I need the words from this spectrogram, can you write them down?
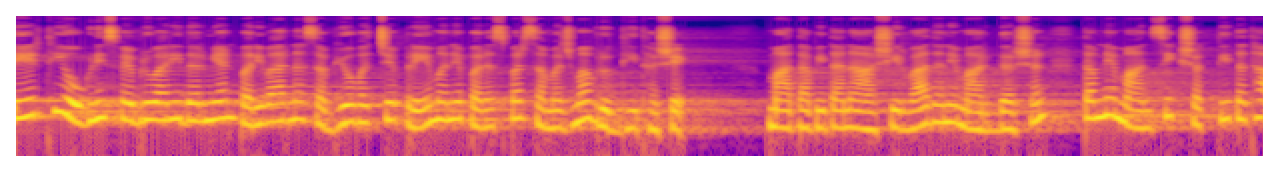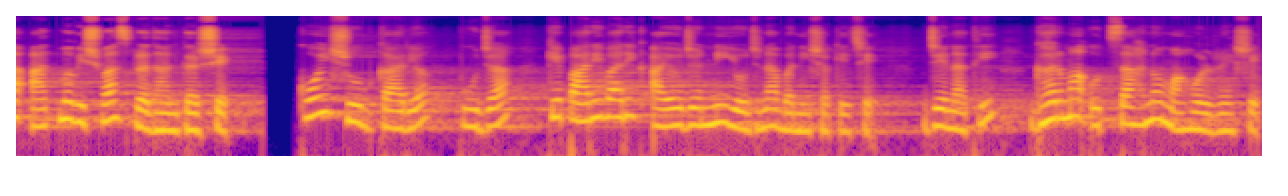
તેરથી ઓગણીસ ફેબ્રુઆરી દરમિયાન પરિવારના સભ્યો વચ્ચે પ્રેમ અને પરસ્પર સમજમાં વૃદ્ધિ થશે. માતા પિતાના આશીર્વાદ અને માર્ગદર્શન તમને માનસિક શક્તિ તથા આત્મવિશ્વાસ પ્રદાન કરશે. કોઈ શુભ કાર્ય, પૂજા કે પારિવારિક આયોજનની યોજના બની શકે છે, જેનાથી ઘરમાં ઉત્સાહનો માહોલ રહેશે.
